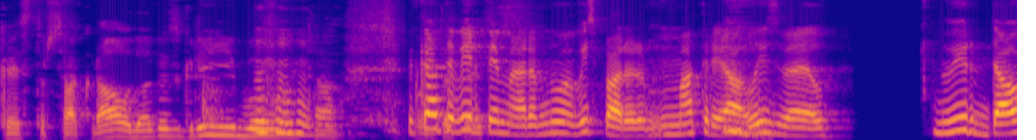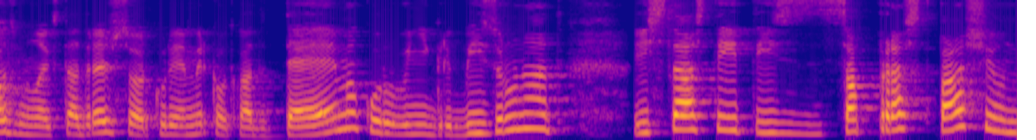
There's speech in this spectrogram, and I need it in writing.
ka es tur sāku raudāt, es gribu. Kā tev ir, piemēram, no vispār ar materiālu izvēli? Nu, ir daudz, man liekas, tādu režisoru, kuriem ir kaut kāda tēma, kuru viņi grib izrunāt. Izstāstīt, saprast paši. Un,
